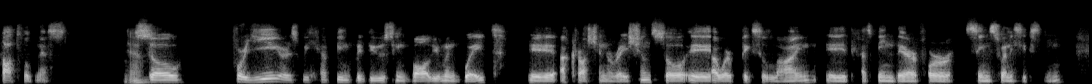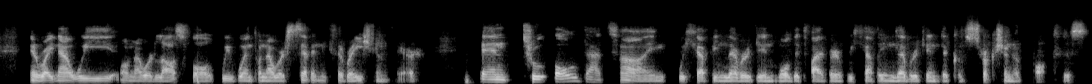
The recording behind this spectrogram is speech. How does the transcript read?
thoughtfulness. Yeah. So for years we have been reducing volume and weight uh, across generations. So uh, our Pixel line it has been there for since 2016, and right now we on our last fall we went on our seventh iteration there. And through all that time, we have been leveraging molded fiber. We have been leveraging the construction of boxes.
